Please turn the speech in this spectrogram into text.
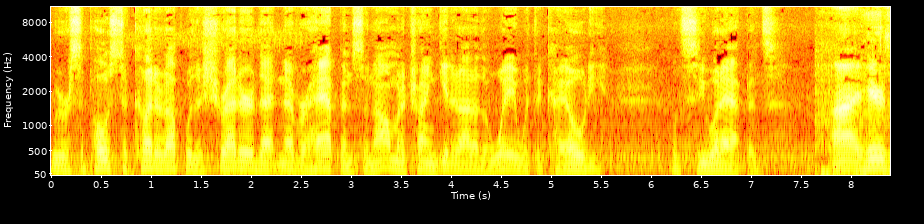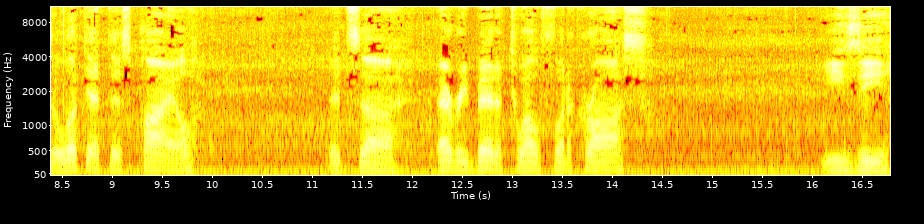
We were supposed to cut it up with a shredder. That never happened. So now I'm going to try and get it out of the way with the Kioti. Let's see what happens. All right, here's a look at this pile. It's uh, every bit of 12 foot across. Easy,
